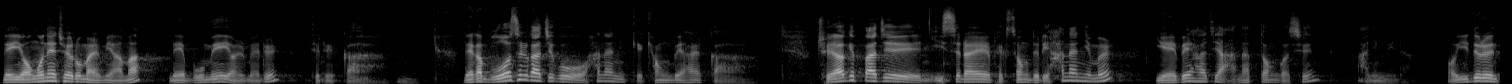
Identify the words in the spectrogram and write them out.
내 영혼의 죄로 말미암아 내 몸의 열매를 드릴까? 음. 내가 무엇을 가지고 하나님께 경배할까? 죄악에 빠진 이스라엘 백성들이 하나님을 예배하지 않았던 것은 아닙니다. 어, 이들은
